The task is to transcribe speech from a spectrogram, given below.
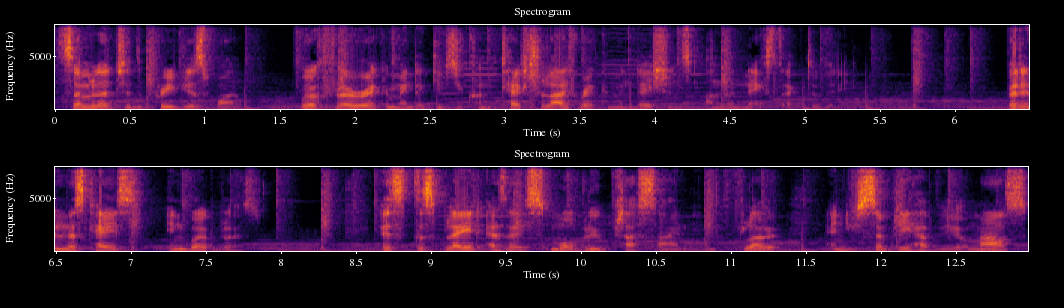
Similar to the previous one, Workflow Recommender gives you contextualized recommendations on the next activity but in this case, in workflows. It's displayed as a small blue plus sign in the flow, and you simply hover your mouse,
